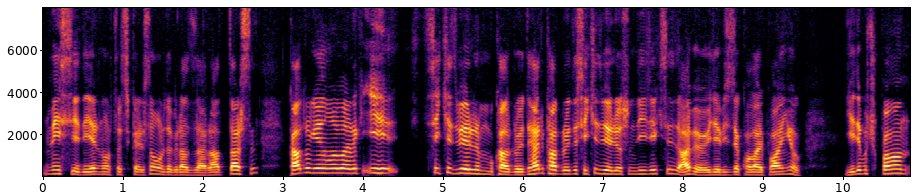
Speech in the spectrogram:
Messi'ye de yerin orta çıkarırsan orada biraz daha rahatlarsın. Kadro genel olarak iyi. 8 veririm bu kadroya da. Her kadroya da 8 veriyorsun diyeceksiniz. Abi öyle bizde kolay puan yok. 7.5 falan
